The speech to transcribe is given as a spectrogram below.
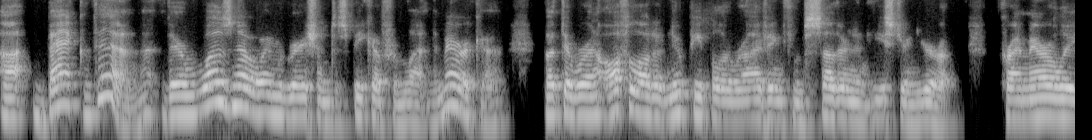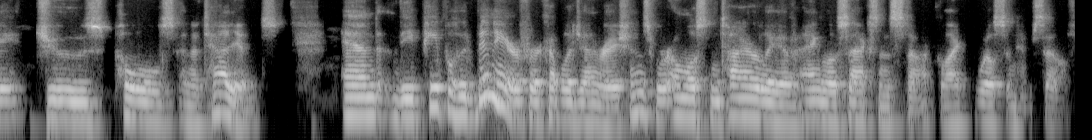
Uh, back then, there was no immigration to speak of from Latin America, but there were an awful lot of new people arriving from Southern and Eastern Europe, primarily Jews, Poles, and Italians. And the people who'd been here for a couple of generations were almost entirely of Anglo Saxon stock, like Wilson himself.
